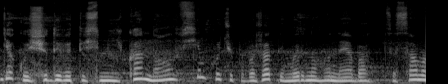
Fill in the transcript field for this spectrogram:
Дякую, що дивитесь мій канал. Всім хочу побажати мирного неба. Це саме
